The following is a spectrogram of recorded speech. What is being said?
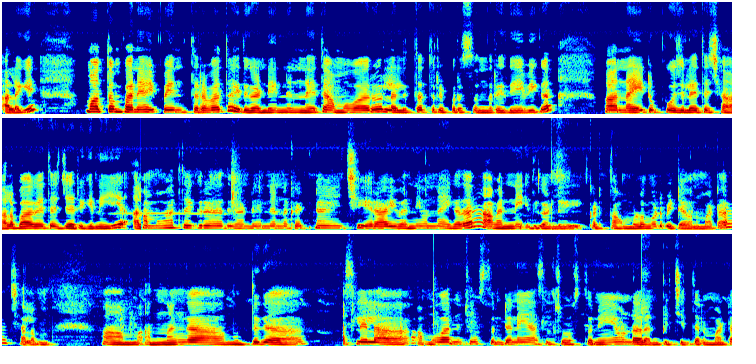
అలాగే మొత్తం పని అయిపోయిన తర్వాత ఇదిగండి నిన్నైతే అమ్మవారు లలిత త్రిపుర సుందరి దేవిగా ఆ నైట్ పూజలు అయితే చాలా బాగా అయితే జరిగినాయి అమ్మవారి దగ్గర ఇదిగండి నిన్న కట్టిన చీర ఇవన్నీ ఉన్నాయి కదా! అవన్నీ ఇదిగండి ఇక్కడ తాంబూలం కూడా పెట్టామన్నమాట. చాలా అందంగా ముద్దుగా అసలు ఇలా అమ్మవారిని చూస్తుంటేనే అసలు చూస్తూనే ఉండాలనిపించిద్ది అనమాట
